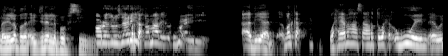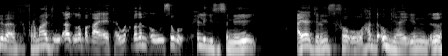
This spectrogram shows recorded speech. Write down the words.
dhaliilo badan ay jireen la oo ceyriyey aad iyo aad. Marka waxyaabahaas horta waxa ugu weyn ee weliba farmaajo uu aad uga baqaaya ay tahay. Wax badan oo isagu xilligiisa sameeyey ayaa jira yuusuf oo hadda og yahay in la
